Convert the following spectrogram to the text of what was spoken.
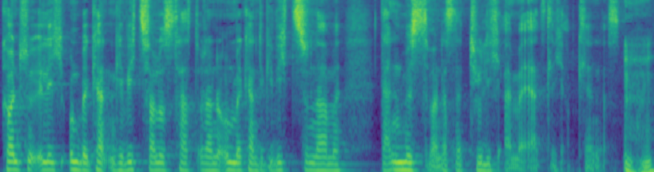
kontinuierlich unbekannten Gewichtsverlust hat oder eine unbekannte Gewichtszunahme, dann müsste man das natürlich einmal ärztlich abklären lassen. Mhm.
